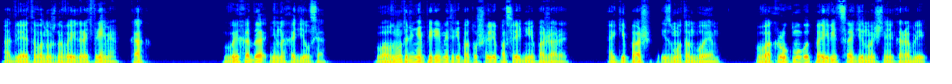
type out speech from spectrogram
а для этого нужно выиграть время. Как? Выхода не находился. Во внутреннем периметре потушили последние пожары. Экипаж измотан боем. Вокруг могут появиться одиночные корабли.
